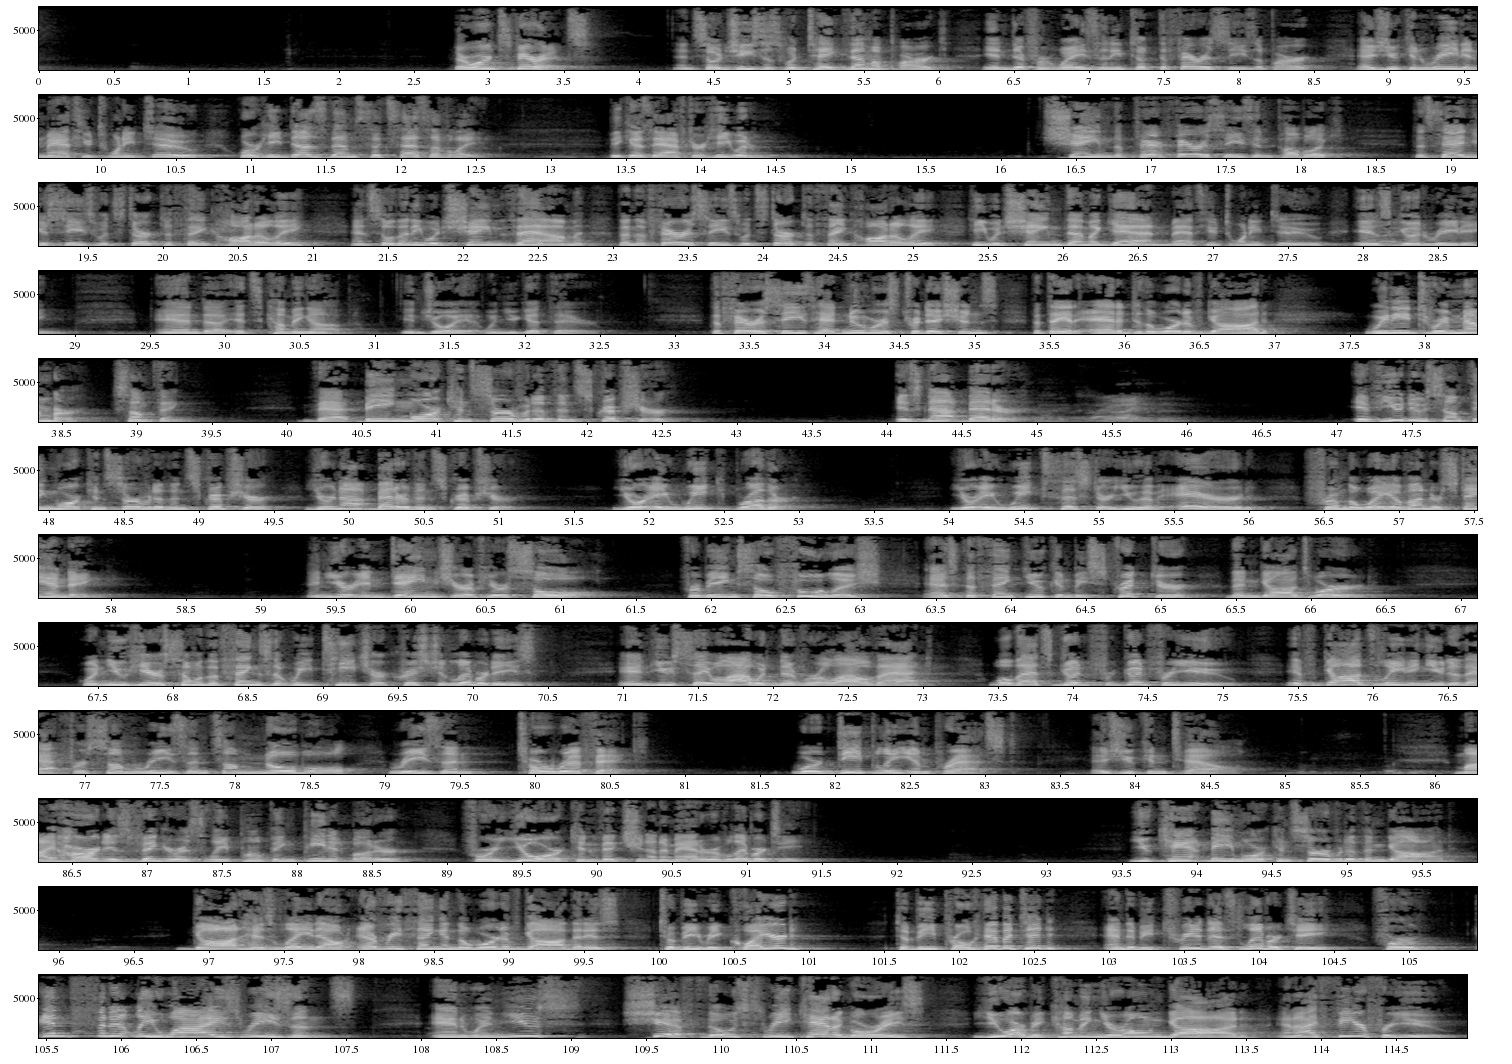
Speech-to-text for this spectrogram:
There weren't spirits. And so Jesus would take them apart in different ways than he took the Pharisees apart, as you can read in Matthew 22, where he does them successively. Because after he would shame the Pharisees in public, the Sadducees would start to think haughtily, and so then he would shame them. Then the Pharisees would start to think haughtily. He would shame them again. Matthew 22 is good reading. And uh, it's coming up. Enjoy it when you get there. The Pharisees had numerous traditions that they had added to the Word of God. We need to remember something. That being more conservative than Scripture is not better. If you do something more conservative than Scripture, you're not better than Scripture. You're a weak brother. You're a weak sister. You have erred from the way of understanding. And you're in danger of your soul for being so foolish as to think you can be stricter than God's Word. When you hear some of the things that we teach are Christian liberties, and you say, well, I would never allow that. Well, that's good for, good for you. If God's leading you to that for some reason, some noble reason, terrific. We're deeply impressed, as you can tell. My heart is vigorously pumping peanut butter for your conviction on a matter of liberty. You can't be more conservative than God. God has laid out everything in the Word of God that is to be required, to be prohibited, and to be treated as liberty for infinitely wise reasons. And when you shift those three categories, you are becoming your own God, and I fear for you.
